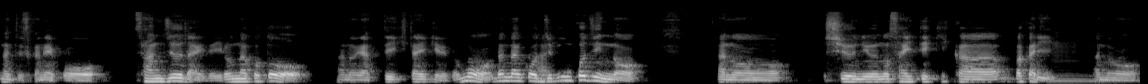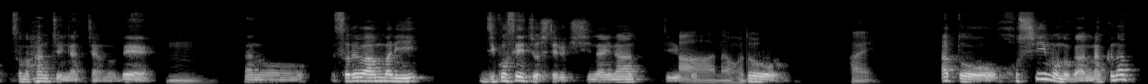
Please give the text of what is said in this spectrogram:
なんていうんですかね、こう、30代でいろんなことをあのやっていきたいけれども、だんだんこうはい。自分個人の、あの、収入の最適化ばかうり、ん。あの、その範疇になっちゃうので、うん。あの、それはあんまり自己成長してる気しないなっていうこああ、なるほとど。と、はい。あと、欲しいものがなくなっ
